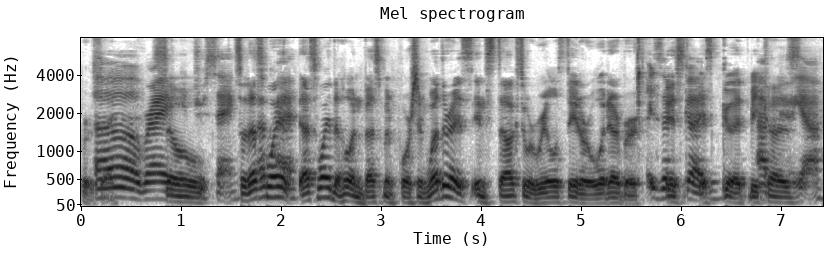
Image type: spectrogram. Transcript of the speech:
per se. Oh, right. So, Interesting. So that's why that's why the whole investment portion, whether it's in stocks or real estate or whatever, Is it's good? It's good because yeah.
